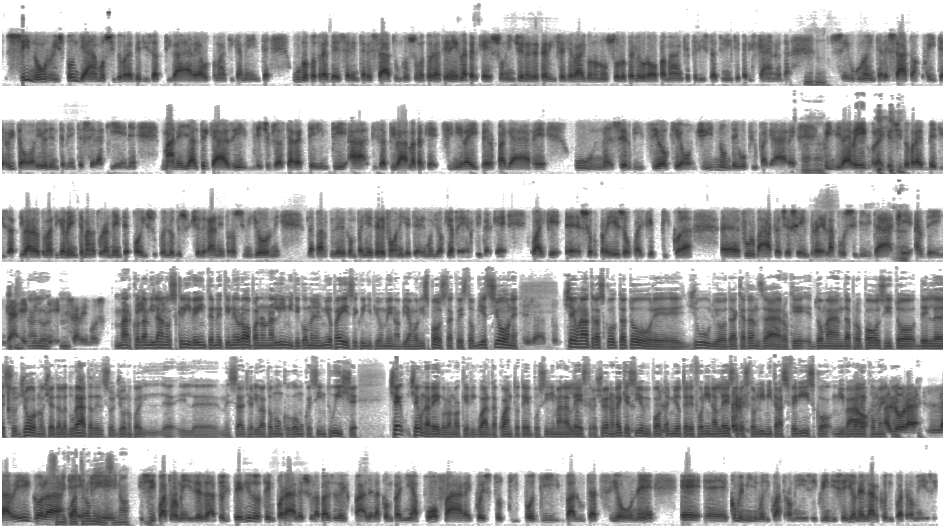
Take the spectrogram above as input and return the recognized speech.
se non rispondiamo si dovrebbe disattivare automaticamente. Uno potrebbe essere interessato, un consumatore, a tenerla perché sono in genere tariffe che valgono non solo per l'Europa ma anche per gli Stati Uniti e per il Canada. Mm-hmm. Se uno è interessato a quei territori evidentemente se la tiene, ma negli altri casi invece bisogna stare attenti a disattivarla perché finirei per pagare un servizio che oggi non devo più pagare. Uh-huh. Quindi la regola è che si dovrebbe disattivare automaticamente, ma naturalmente poi su quello che succederà nei prossimi giorni da parte delle compagnie telefoniche terremo gli occhi aperti perché qualche eh, sorpresa o qualche piccola eh, furbata c'è sempre la possibilità che eh. avvenga e allora, quindi mm. saremo Marco da Milano scrive internet in Europa non ha limiti come nel mio paese, quindi più o meno abbiamo risposto a questa obiezione. Esatto. C'è un altro ascoltatore, Giulio da Catanzaro, che domanda a proposito del soggiorno, cioè della durata del soggiorno, poi il, il messaggio è arrivato comunque, comunque si intuisce c'è, c'è, una regola no, che riguarda quanto tempo si rimane all'estero, cioè non è che se io mi porto il mio telefonino all'estero e sto lì, mi trasferisco, mi vale no, come... Allora, eh, la regola... Sono i quattro mesi, che, no? Sì, quattro mesi, esatto. Il periodo temporale sulla base del quale la compagnia può fare questo tipo di valutazione è eh, come minimo di quattro mesi. Quindi se io nell'arco di quattro mesi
